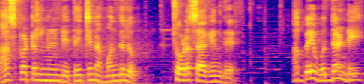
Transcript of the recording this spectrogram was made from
హాస్పిటల్ నుండి తెచ్చిన మందులు చూడసాగింది. అబ్బే వద్దండి.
